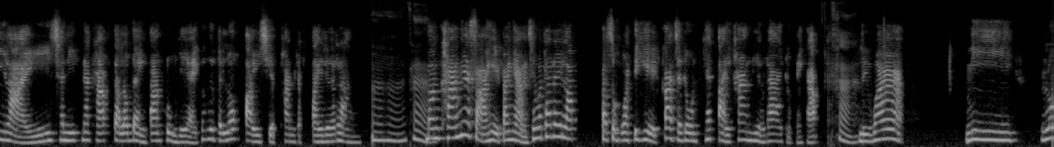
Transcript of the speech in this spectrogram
มีหลายชนิดนะครับ แต่เราแบ่งตามกลุ่มใหญ่ๆ ก็คือเป็นโรคไตเฉียบพลันกับไตเรื้อรังอ่าฮะค่ะบางครั้งเนี่ยสาเหตุบางอย่าง เช่นว่าถ้าได้รับประสบอุบัติเหตุก็อาจจะโดนแค่ไตข้างเดียวได้ถูกไหมครับค่ะหรือว่ามี โร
